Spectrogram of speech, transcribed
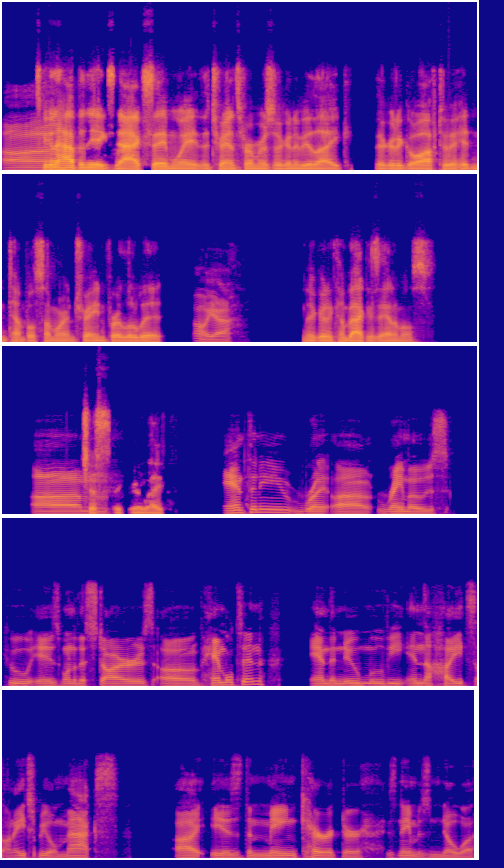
Uh, It's gonna happen the exact same way. The Transformers are gonna be like they're gonna go off to a hidden temple somewhere and train for a little bit. Oh yeah. And they're gonna come back as animals. Um, just like real life. Anthony uh, Ramos, who is one of the stars of Hamilton and the new movie In the Heights on HBO Max, uh, is the main character. His name is Noah.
